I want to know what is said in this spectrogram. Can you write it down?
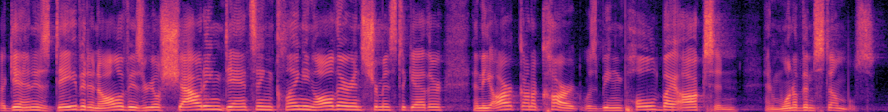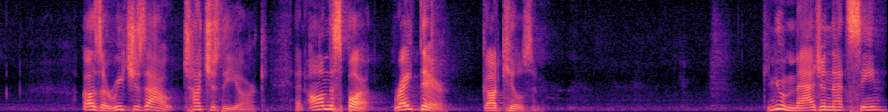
again, is David and all of Israel shouting, dancing, clanging all their instruments together, and the ark on a cart was being pulled by oxen, and one of them stumbles. Uzzah reaches out, touches the ark, and on the spot, right there, God kills him. Can you imagine that scene?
